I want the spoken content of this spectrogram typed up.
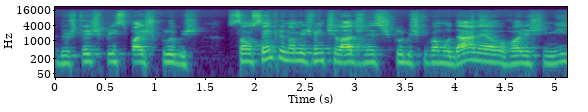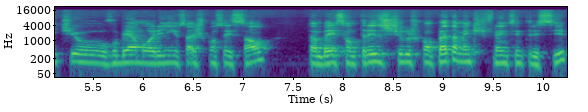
dos três principais clubes, são sempre nomes ventilados nesses clubes que vão mudar, né? O Roger Schmidt, o Rubem Amorim e o Sérgio Conceição também são três estilos completamente diferentes entre si.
